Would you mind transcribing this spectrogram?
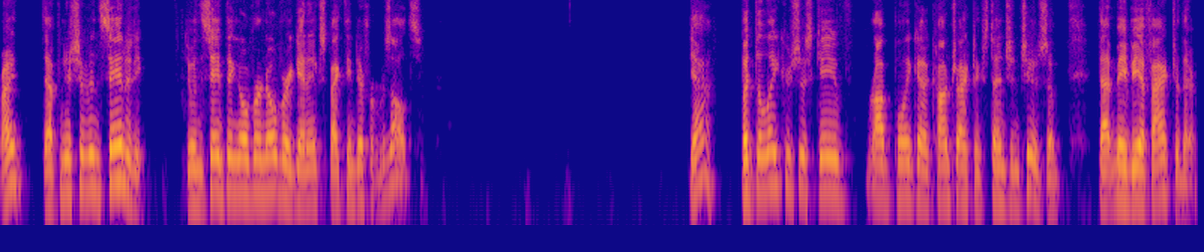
Right? Definition of insanity doing the same thing over and over again, expecting different results. Yeah. But the Lakers just gave Rob Pelinka a contract extension too. So that may be a factor there.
